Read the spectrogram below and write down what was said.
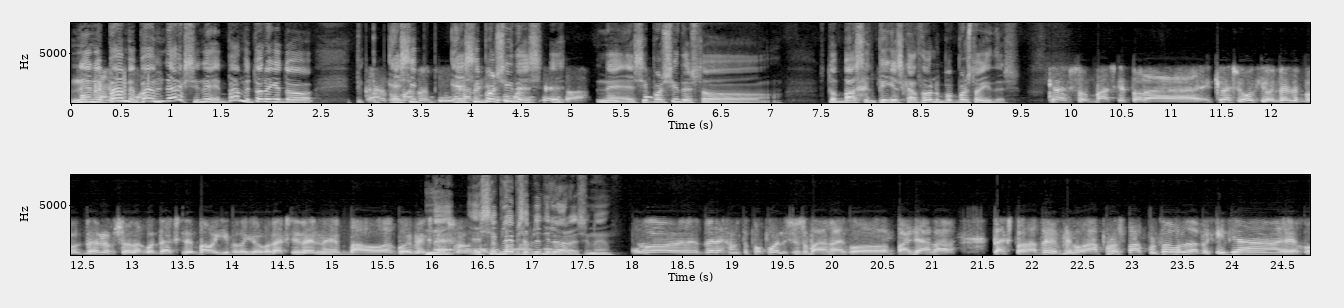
Ναι, Μου ναι, κάνει πάμε, κομμάτι. πάμε, εντάξει, ναι, πάμε τώρα για το... Κάνω Εσύ, κομμάτι, εσύ κάνω πώς κομμάτι, είδες, ξέρεις ε, τώρα. ναι, εσύ πώς είδες το, το μπάσκετ, πήγες καθόλου, πο- πώς το είδες; Κοίταξε στο μπάσκετ τώρα. Κοίταξε, όχι, δεν, δεν, δεν λέω ψωδακό, εντάξει, δεν πάω γήπεδο Γιώργο, εντάξει, δεν ε, πάω. Εγώ είμαι Ναι, 60 χρόνων, εσύ δεν βλέπεις πάω. από την τηλεόραση, ναι. Εγώ ε, δεν είχαμε το υποπόληση στο Παναγιακό παλιά, αλλά εντάξει, τώρα δεν βλέπω. Απλώς παρακολουθώ όλα τα παιχνίδια. Έχω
